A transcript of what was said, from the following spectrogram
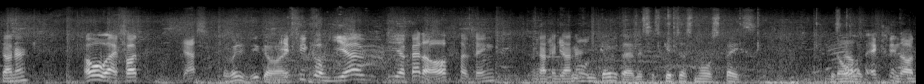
Gunner. Oh, I thought Yes. So where did you go? if we go here, we are better off. I think. I got the gunner. you go there? This just gives us more space. No, actually not.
